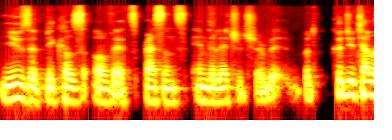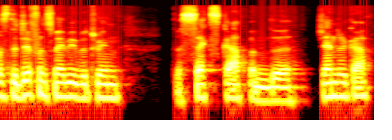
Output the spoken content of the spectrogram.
use it because of its presence in the literature. But could you tell us the difference maybe between the sex gap and the gender gap?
